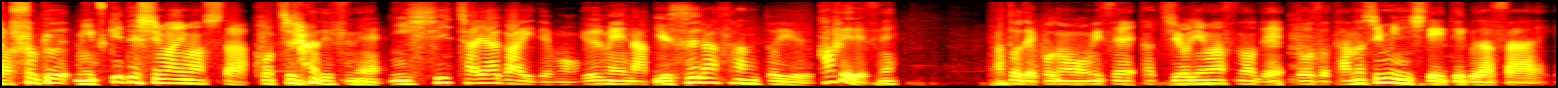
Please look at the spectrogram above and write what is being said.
早速見つけてしまいました。こちらですね、西茶屋街でも有名なゆすらさんというカフェですね。後でこのお店立ち寄りますので、どうぞ楽しみにしていてください。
